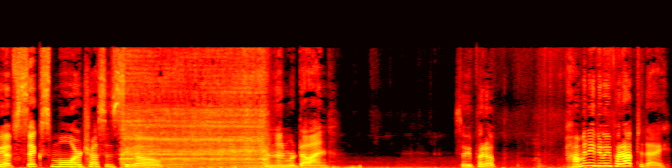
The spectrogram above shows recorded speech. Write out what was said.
We have six more trusses to go. And then we're done. So we put up, how many did we put up today?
